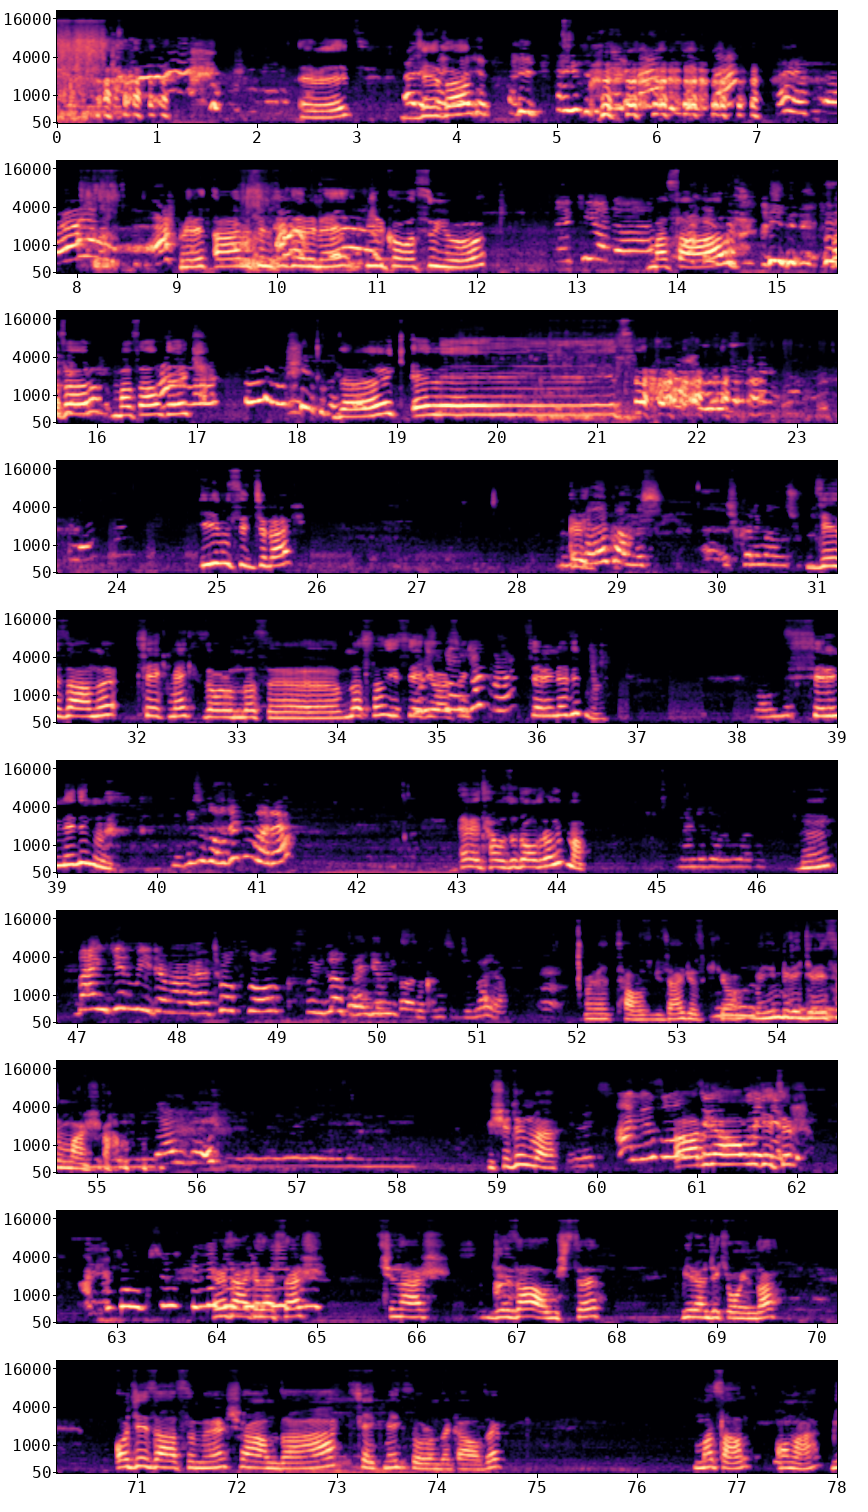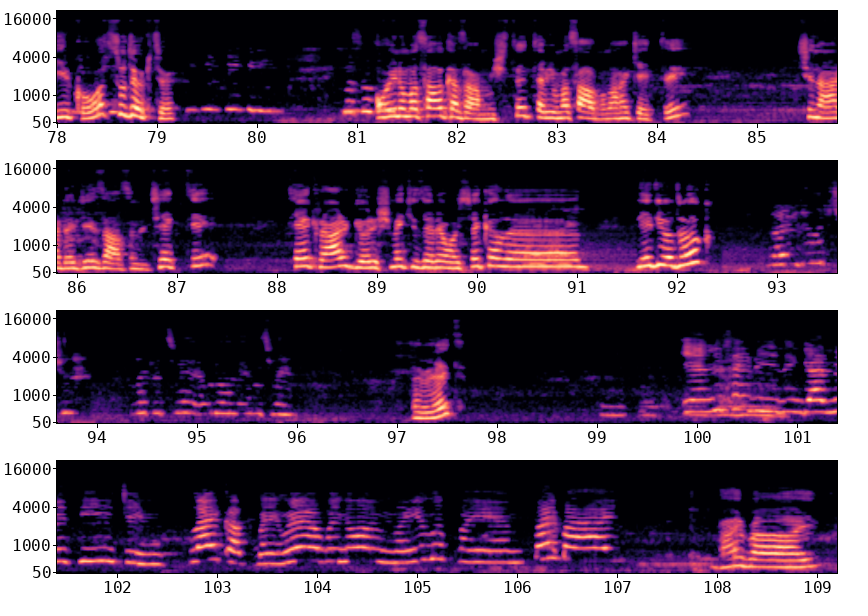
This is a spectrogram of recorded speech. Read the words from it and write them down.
Evet. Ceza. Evet abisinin üzerine bir kova suyu. Döküyorum. Masal. Masal. Masal dök. Dök. Evet. İyi misin Çınar? Evet. Kalem kalmış. Ee, Şu kalemi alın şu. Cezanı çekmek zorundasın. Nasıl hissediyorsun? Serinledin mi? Dolmuş. Serinledin mi? Birisi dolacak mı bari? Evet havuzu dolduralım mı? Bence doldular. Hı? Ben Sen zaten nasıl ceza ya. Evet havuz güzel gözüküyor. Benim bile giresim var şu an. Ben de. Üşüdün mü? Evet. Anne soğuk. Abine havlu getir. Anne soğuk su üstüme. Evet arkadaşlar. Çınar ceza almıştı. Bir önceki oyunda. O cezasını şu anda çekmek zorunda kaldı. Masal ona bir kova su döktü. Oyunu Masal kazanmıştı. Tabii Masal bunu hak etti. Çınar da cezasını çekti. Tekrar görüşmek üzere. Hoşçakalın. Ne diyorduk? Böyle videolar için like atmayı, abone olmayı unutmayın. Evet. Yeni serinin gelmesi için like atmayı ve abone olmayı unutmayın. Bay bay. Bay bay.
